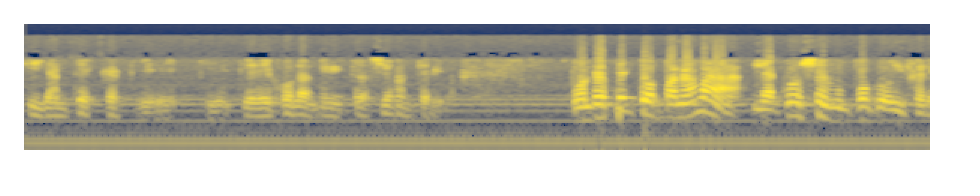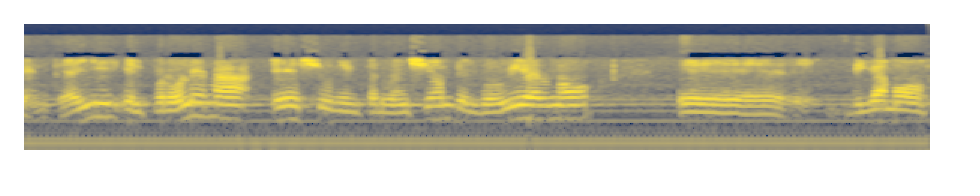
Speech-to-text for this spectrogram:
gigantesca que, que, dejó la administración anterior. Con respecto a Panamá, la cosa es un poco diferente. Ahí el problema es una intervención del gobierno eh, digamos,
